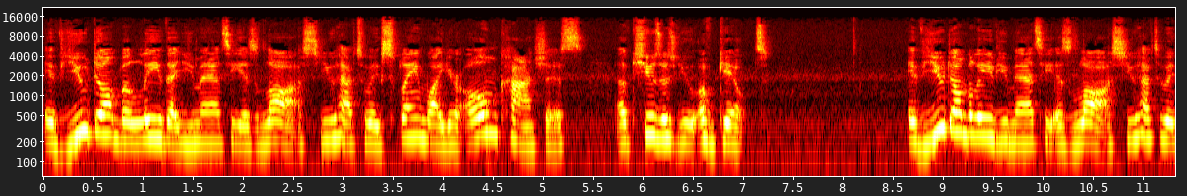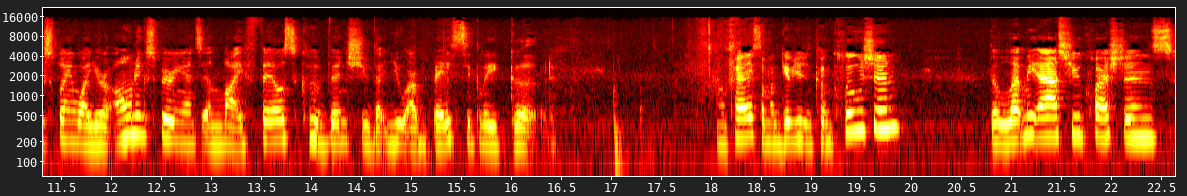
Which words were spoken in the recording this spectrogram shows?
If you don't believe that humanity is lost, you have to explain why your own conscience accuses you of guilt. If you don't believe humanity is lost, you have to explain why your own experience in life fails to convince you that you are basically good. Okay, so I'm to give you the conclusion, the let me ask you questions,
